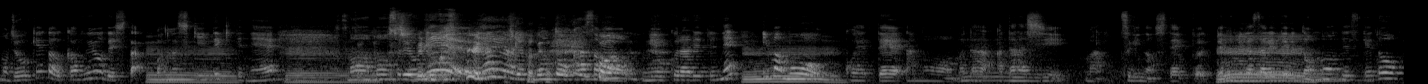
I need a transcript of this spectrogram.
もう情景が浮かぶようでした、うん。お話聞いてきてね、うん。まあもうそれをねいやいやでも本当お母様も見送られてねうん。今もこうやってあのまた新しい、まあ、次のステップって踏み出されてると思うんですけど、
